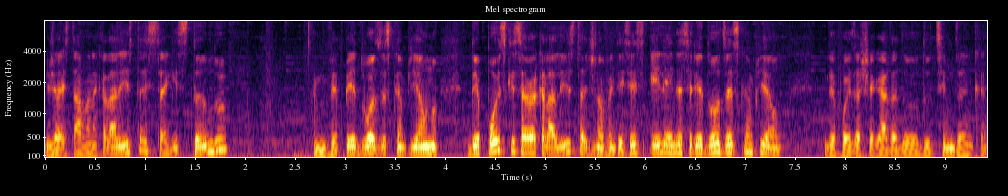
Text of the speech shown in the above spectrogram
já estava naquela lista e segue estando. MVP, duas vezes campeão. No... Depois que saiu aquela lista de 96, ele ainda seria duas vezes campeão, depois da chegada do, do Tim Duncan.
